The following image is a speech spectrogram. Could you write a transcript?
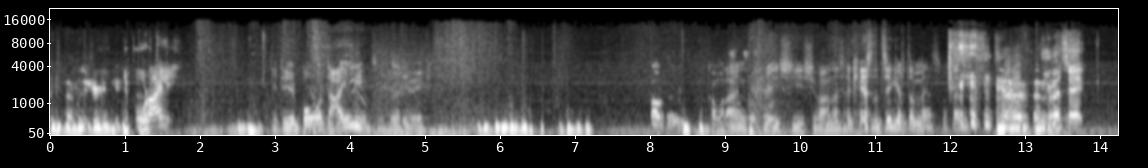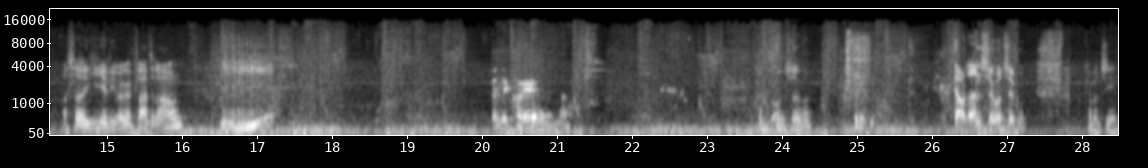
det er hyggeligt. Det bruger dejligt. Ja, det er bor dejligt. Så hører det jo ikke. Det Kommer der en crazy Shyvana, der kaster ting efter Mads. Hvad fanden? Ja, fandme. Og så er I alligevel gør klar til dragen. Det er koreaner, den der. På wrong server, Der er jo lavet en server til dem. kan man sige.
